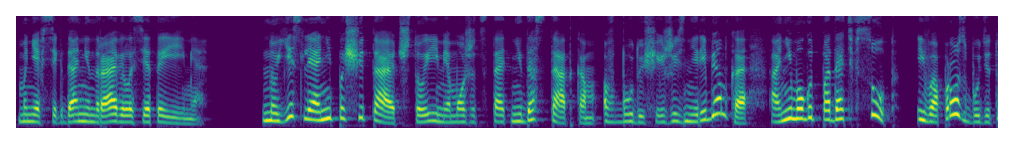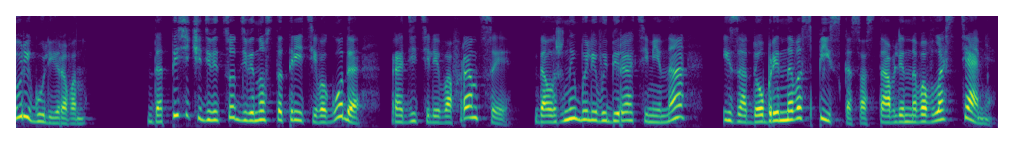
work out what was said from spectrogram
мне всегда не нравилось это имя». Но если они посчитают, что имя может стать недостатком в будущей жизни ребенка, они могут подать в суд, и вопрос будет урегулирован. До 1993 года родители во Франции должны были выбирать имена из одобренного списка, составленного властями.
